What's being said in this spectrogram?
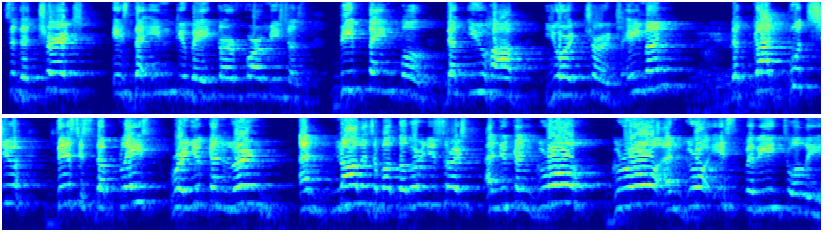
So the church is the incubator for missions. Be thankful that you have your church. Amen? Amen? That God puts you, this is the place where you can learn and knowledge about the Lord Jesus Christ and you can grow, grow, and grow spiritually.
